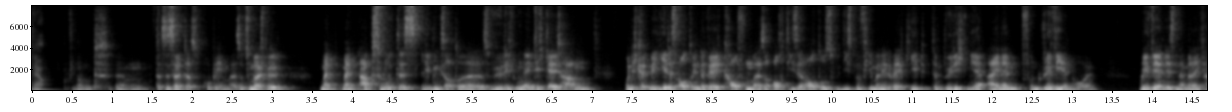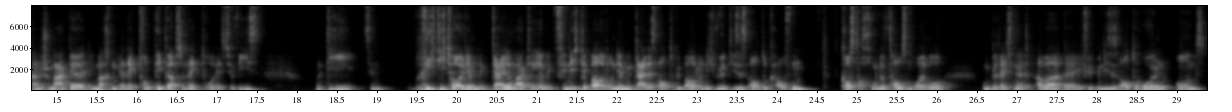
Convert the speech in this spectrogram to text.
Ja. Und ähm, das ist halt das Problem. Also zum Beispiel mein, mein absolutes Lieblingsauto. Das würde ich unendlich Geld haben und ich könnte mir jedes Auto in der Welt kaufen, also auch diese Autos, die es nur viermal in der Welt gibt, dann würde ich mir einen von Rivian holen. Rivian ist eine amerikanische Marke, die machen Elektro-Pickups und Elektro-SUVs und die sind richtig toll. Die haben eine geile Marke, finde ich, gebaut und die haben ein geiles Auto gebaut und ich würde dieses Auto kaufen. Kostet auch 100.000 Euro umgerechnet, aber äh, ich würde mir dieses Auto holen und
